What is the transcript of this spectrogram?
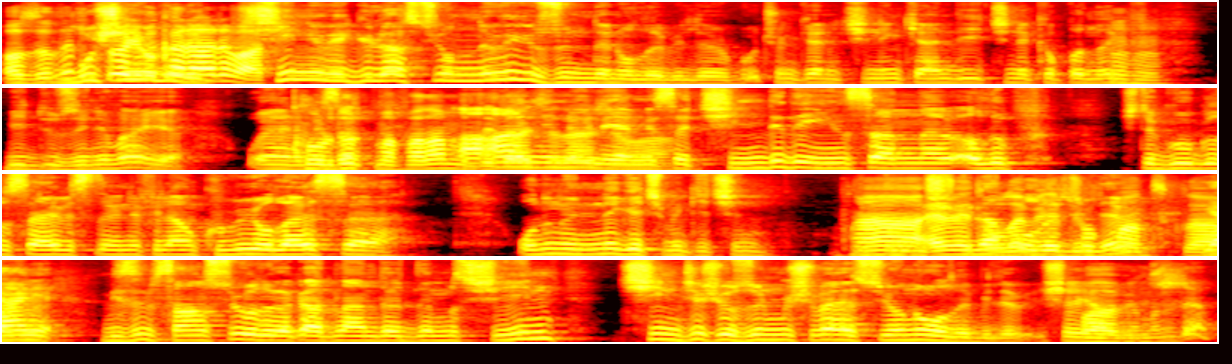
azalır. Bu şey bir kararı var. Çin regülasyonları yüzünden olabilir bu. Çünkü hani Çin'in kendi içine kapanık Hı hı. bir düzeni var ya. O yani mesela- Kurdurtma falan mı dedi Aynen acaba? öyle yani mesela Çin'de de insanlar alıp işte Google servislerini falan kuruyorlarsa onun önüne geçmek için Ha evet falan olabilir. çok olabilir. mantıklı abi. Yani bizim sansür olarak adlandırdığımız şeyin Çince çözülmüş versiyonu olabilir şey Olabilir. anlamında.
